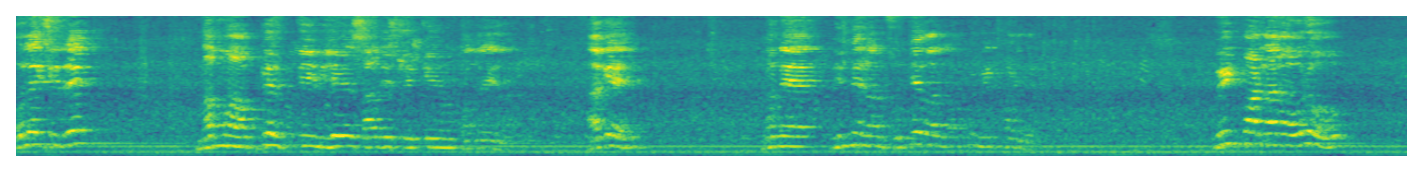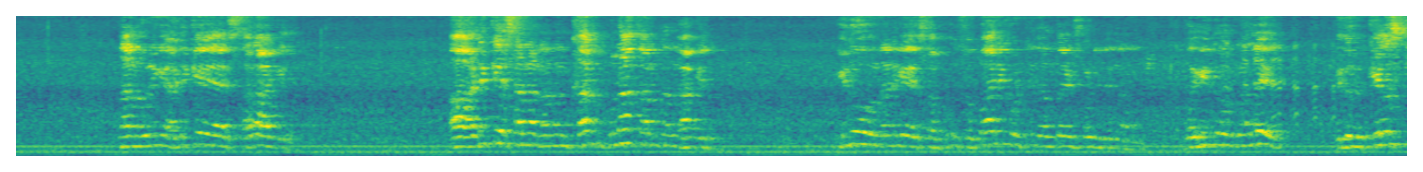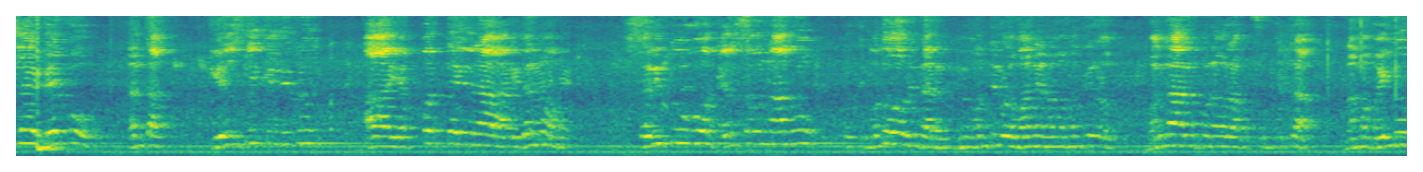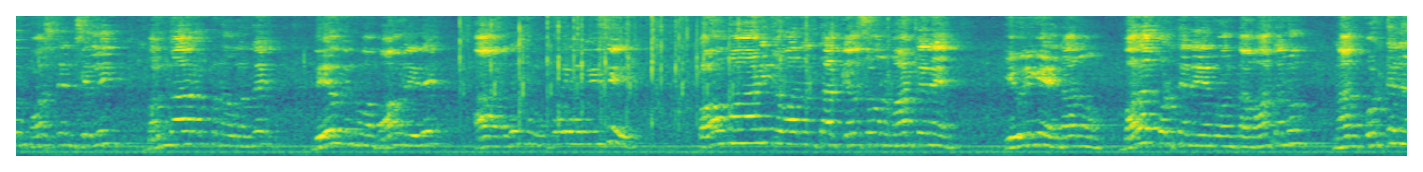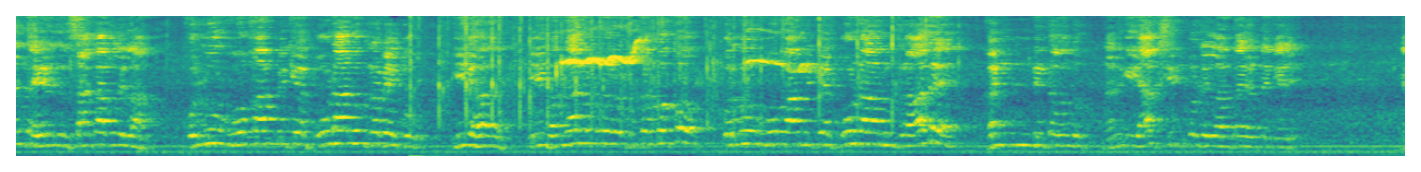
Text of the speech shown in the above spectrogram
ಓಲೈಸಿದ್ರೆ ನಮ್ಮ ಅಭ್ಯರ್ಥಿ ವಿಜಯ ಸಾಧಿಸಲಿಕ್ಕೆ ಏನು ತೊಂದರೆ ಇಲ್ಲ. ಹಾಗೆ ಮೊನ್ನೆ ನಿನ್ನೆ ನಾನು ಸುದ್ದಿವಾರನವರು ಮೀಟ್ ಮಾಡಿದೆ. ಮೀಟ್ ಮಾಡಿದಾಗ ಅವರು ನಾನು ಅವರಿಗೆ ಅಡಿಕೆ ಸರ ಹಾಕಿದೆ. ಆ ಅಡಿಕೆ ಸರ ನನ್ನನ್ನು ಕರ್ ಪುನಃ ಕರ್ ಹಾಕಿದ್ರು ಇದು ನನಗೆ ಸಬ್ ಸುಪಾರಿ ಕೊಟ್ಟಿದೆ ಅಂತ ಇಟ್ಕೊಂಡಿದ್ದೆ ನಾನು. ಬೈದೂರಿನಲ್ಲಿ ಇದನ್ನು ಕೇಳಿಸ್ಲೇಬೇಕು ಅಂತ ಇದ್ದಿದ್ದು ಆ ಎಪ್ಪತ್ತೈದರ ಇದನ್ನು ಸರಿತೂಗುವ ಕೆಲಸವನ್ನಾದರೂ ಮಧು ಅವರಿದ್ದಾರೆ. ಮಂತ್ರಿಗಳು, ಮಾನ್ಯ ನಮ್ಮ ಮಂತ್ರಿಗಳು, ಬಂಗಾರಪ್ಪನವರ ಸುಪುತ್ರ, ನಮ್ಮ ಬೈದೂರು ಕಾನ್ಸ್ಟಿಟ್ಯೂನ್ಸಿಯಲ್ಲಿ ಬಂಗಾರಪ್ಪನವರಂದ್ರೆ ದೇವರೆನ್ನುವ ಭಾವನೆ ಇದೆ. ಆ ಅದನ್ನು ಉಪಯೋಗಿಸಿ ಪ್ರಾಮಾಣಿಕವಾದಂತಹ ಕೆಲಸವನ್ನು ಮಾಡ್ತೇನೆ. ಇವರಿಗೆ ನಾನು ಬಲ ಕೊಡ್ತೇನೆ ಎನ್ನುವಂತ ಮಾತನ್ನು ನಾನು ಕೊಡ್ತೇನೆ ಅಂತ ಹೇಳಿದ್ರೆ ಸಾಕಾಗುದಿಲ್ಲ ಕೊಲ್ಲೂರು ಮೂಕಾಂಬಿಕೆ ಪೂರ್ಣಾನುಗ್ರಹ ಬೇಕು ಈ ಈ ಬಂಗಾರಪುರದ ಕುಟುಂಬಕ್ಕೂ ಕೊಲ್ಲೂರು ಮೂಕಾಂಬಿಕೆ ಪೂರ್ಣ ಅನುಗ್ರಹ ಆದ್ರೆ ಖಂಡಿತ ಒಂದು ನನಗೆ ಯಾಕೆ ಸೀಟ್ ಕೊಡಲಿಲ್ಲ ಅಂತ ಹೇಳ್ತಾ ಕೇಳಿ.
